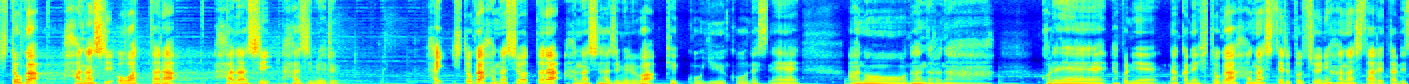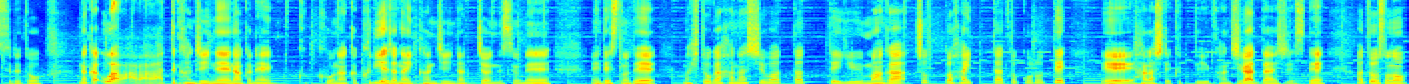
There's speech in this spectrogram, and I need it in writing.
人が話し終わったら話し始める。はい、人が話し終わったら話し始めるは結構有効ですね。あのー、なんだろうなこれね、やっぱりね、なんかね、人が話してる途中に話されたりすると、なんか、うわわわわって感じにね、なんかね、こうなんかクリアじゃない感じになっちゃうんですよね。えですので、まあ、人が話し終わったっていう間がちょっと入ったところで、えー、話していくっていう感じが大事ですね。あと、その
